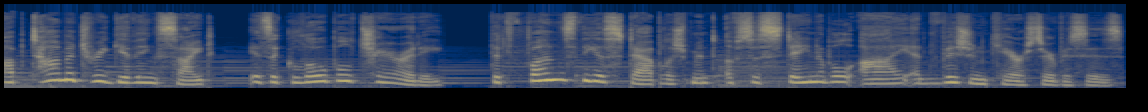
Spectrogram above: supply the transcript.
Optometry Giving Sight is a global charity that funds the establishment of sustainable eye and vision care services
